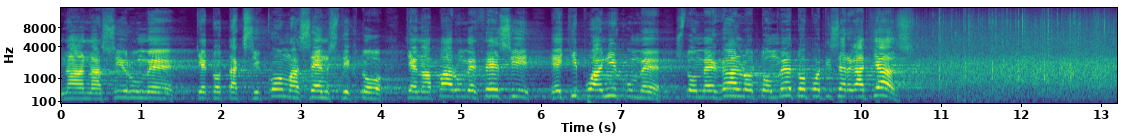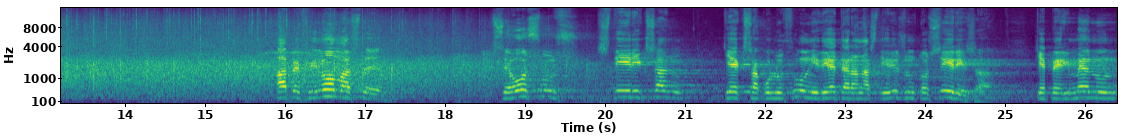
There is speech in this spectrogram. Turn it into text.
να ανασύρουμε και το ταξικό μας ένστικτο και να πάρουμε θέση εκεί που ανήκουμε, στο μεγάλο το μέτωπο της εργατιάς. Απευθυνόμαστε σε όσους στήριξαν και εξακολουθούν ιδιαίτερα να στηρίζουν το ΣΥΡΙΖΑ και περιμένουν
